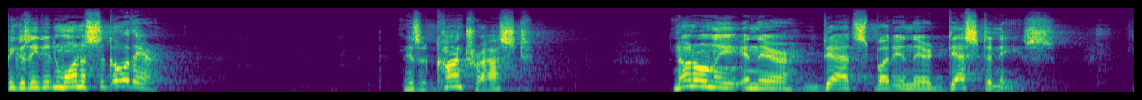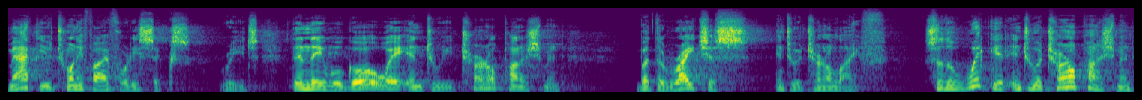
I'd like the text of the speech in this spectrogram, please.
because he didn't want us to go there. There's a contrast, not only in their deaths, but in their destinies. Matthew 25 46 reads, Then they will go away into eternal punishment, but the righteous into eternal life. So the wicked into eternal punishment,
